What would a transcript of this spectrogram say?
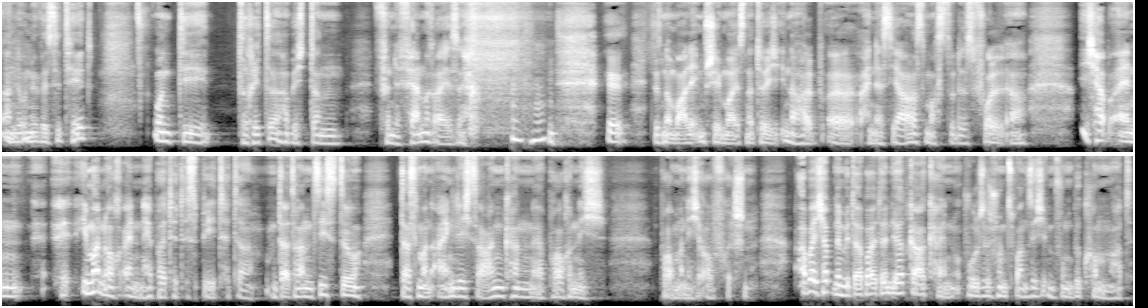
an der mhm. Universität. Und die dritte habe ich dann für eine Fernreise. Mhm. Äh, das normale Impfschema ist natürlich innerhalb äh, eines Jahres machst du das voll. Ja. Ich habe ein, äh, immer noch einen Hepatitis B-Titter. Und daran siehst du, dass man eigentlich sagen kann, er braucht nicht braucht man nicht auffrischen. Aber ich habe eine Mitarbeiterin, die hat gar keinen, obwohl sie schon 20 Impfungen bekommen hat.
